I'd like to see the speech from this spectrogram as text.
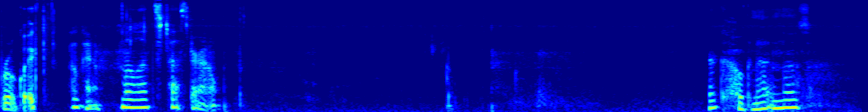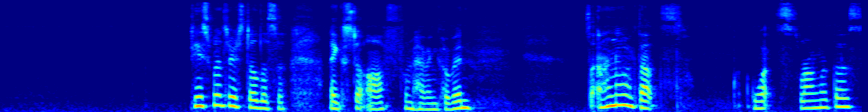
real quick. Okay, well let's test her out. coconut in this. Taste buds are still this like still off from having COVID. So I don't know if that's what's wrong with this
